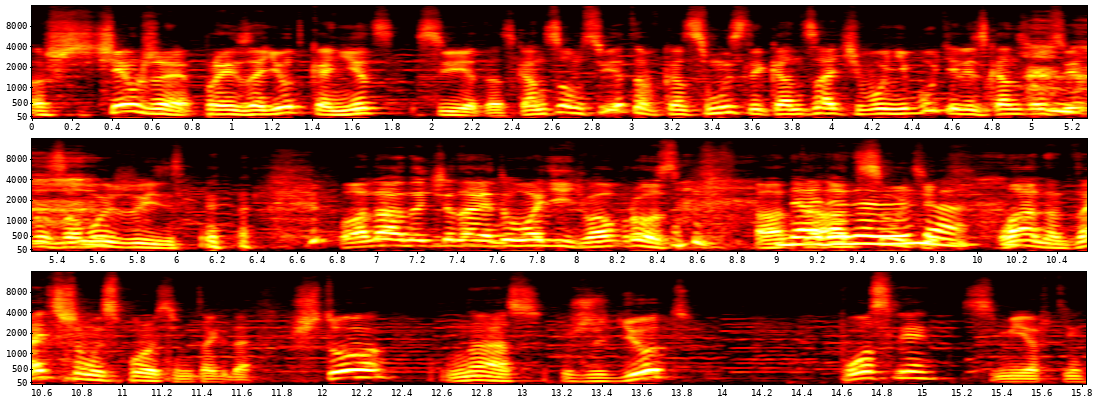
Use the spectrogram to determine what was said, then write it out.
э, с чем же произойдет конец света? С концом света в смысле конца чего-нибудь или с концом света самой жизни? Она начинает уводить вопрос от, Да, от да, сути. да. Ладно, знаете, что мы спросим тогда? Что нас ждет после смерти?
